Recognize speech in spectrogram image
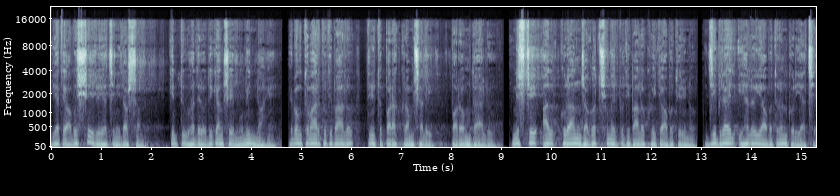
ইহাতে অবশ্যই রইয়াছে নিদর্শন, কিন্তু উহাদের অধিকাংশই মুমিন নহে। এবং তোমার প্রতিপালক, তিনি তো পরাক্রমশালী, পরম দয়ালু। নিশ্চয়ই আল কুরআন জগৎসমের প্রতিপালক হইতে অবতীর্ণ। জিব্রাইল ইহা লইয়া অবতরণ করিয়াছে।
